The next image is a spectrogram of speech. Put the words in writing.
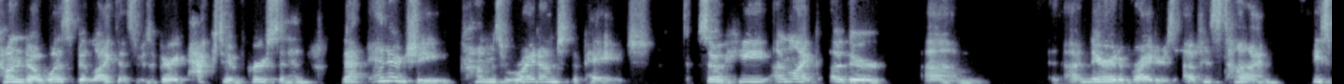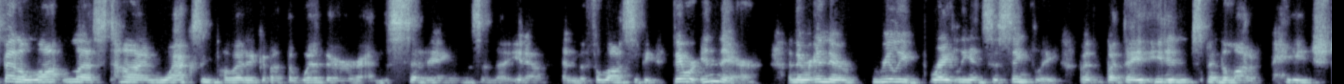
Conan Doyle was a bit like this. He was a very active person, and that energy comes right onto the page. So he, unlike other um, uh, narrative writers of his time, he spent a lot less time waxing poetic about the weather and the settings and the you know and the philosophy. They were in there and they were in there really brightly and succinctly but but they he didn't spend a lot of page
